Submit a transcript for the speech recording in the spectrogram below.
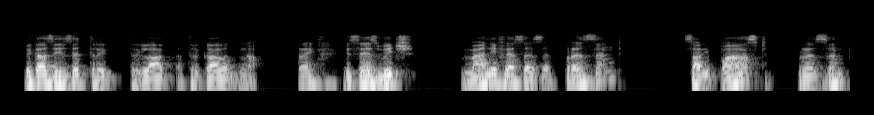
because he is a tri, trikalagna, right? He says, which manifests as a present, sorry, past, present,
